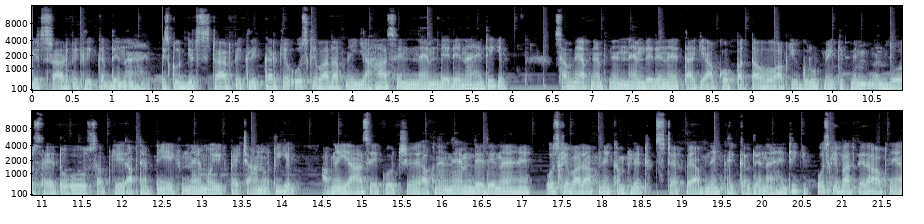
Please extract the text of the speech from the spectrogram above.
गिट स्टार्ट पे क्लिक कर देना है। इसको गिट स्टार्ट पे क्लिक करके उसके बाद आपने यहाँ से नेम दे देना है, ठीक है? सबने अपने अपने नेम दे देने ताकि आपको पता हो आपके ग्रुप में कितने दोस्त है तो वो सबके अपने अपने एक नेम और एक पहचान हो, ठीक है? आपने यहाँ से कुछ अपने नेम दे देना है। उसके बाद आपने कंप्लीट स्टेप पे अपने क्लिक कर देना है, ठीक है? उसके बाद फिर आपने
